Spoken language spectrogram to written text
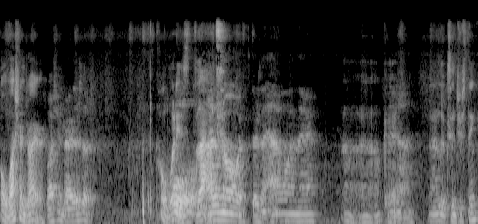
Oh, washer and dryer. washer and dryer. There's a Oh, what is that? I don't know if there's an animal in there. Oh, okay. Yeah. That looks interesting.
